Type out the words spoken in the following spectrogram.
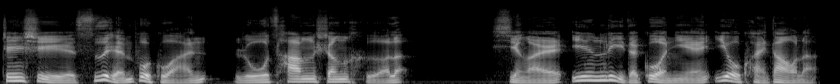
真是私人不管，如苍生何了？幸而阴历的过年又快到了，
